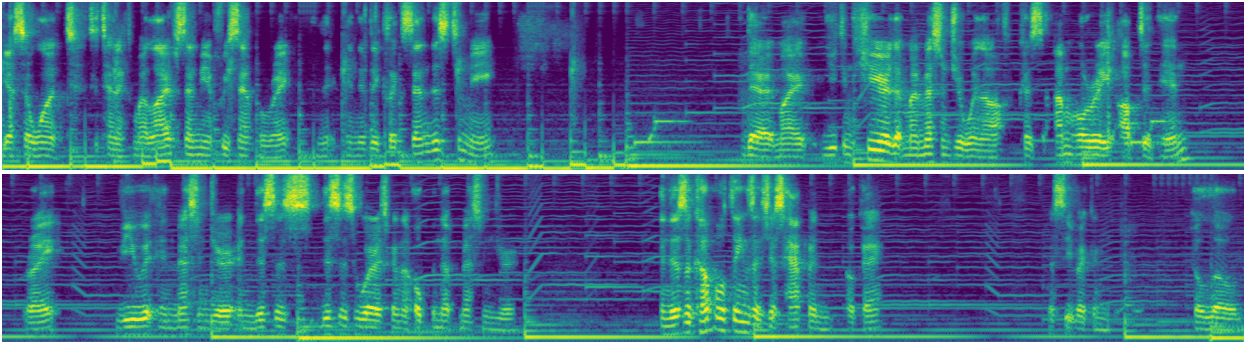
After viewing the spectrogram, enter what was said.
Yes I want to 10x my life. Send me a free sample right? And if they click send this to me there my you can hear that my messenger went off because I'm already opted in right? View it in messenger and this is this is where it's gonna open up messenger and there's a couple things that just happened, okay? Let's see if I can go load.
